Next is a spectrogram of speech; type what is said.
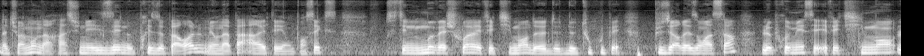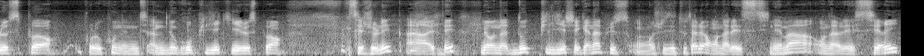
naturellement, on a rationalisé nos prises de parole, mais on n'a pas arrêté. On pensait que c'était une mauvaise choix, effectivement, de, tout couper. Plusieurs raisons à ça. Le premier, c'est effectivement le sport. Pour le coup, on a un de nos gros piliers qui est le sport c'est gelé, à arrêter. Mais on a d'autres piliers chez Canal+. Je le disais tout à l'heure, on a les cinémas, on a les séries,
